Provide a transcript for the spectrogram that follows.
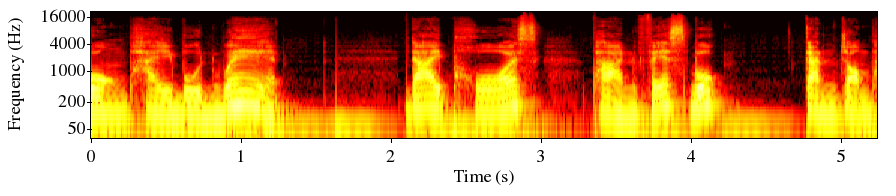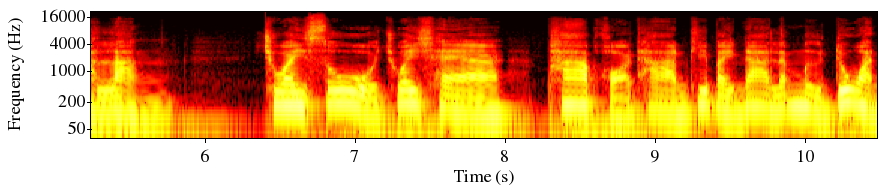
วงไพบุญเวท ได้โพสต์ ผ่าน Facebook กันจอมพลัง ช่วยสู้ช่วยแชร์ ภาพขอทานที่ใบหน้าและมือด้วน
